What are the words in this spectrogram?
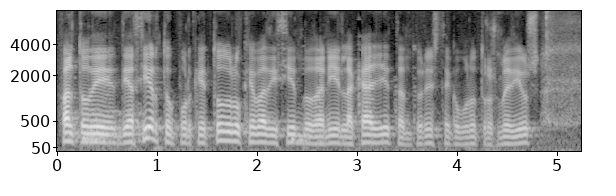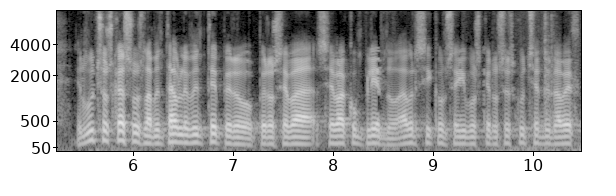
falto de, acierto, porque todo lo que va diciendo Daniel Lacalle, tanto en este como en otros medios, en muchos casos, lamentablemente, pero, pero se, va, se va cumpliendo. A ver si conseguimos que nos escuchen de una vez.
